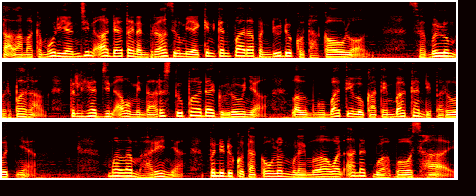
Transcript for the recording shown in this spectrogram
Tak lama kemudian, Jin A datang dan berhasil meyakinkan para penduduk kota Kowloon. Sebelum berperang, terlihat Jin A meminta restu pada gurunya, lalu mengobati luka tembakan di perutnya. Malam harinya, penduduk kota Kowloon mulai melawan anak buah Bos Hai.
